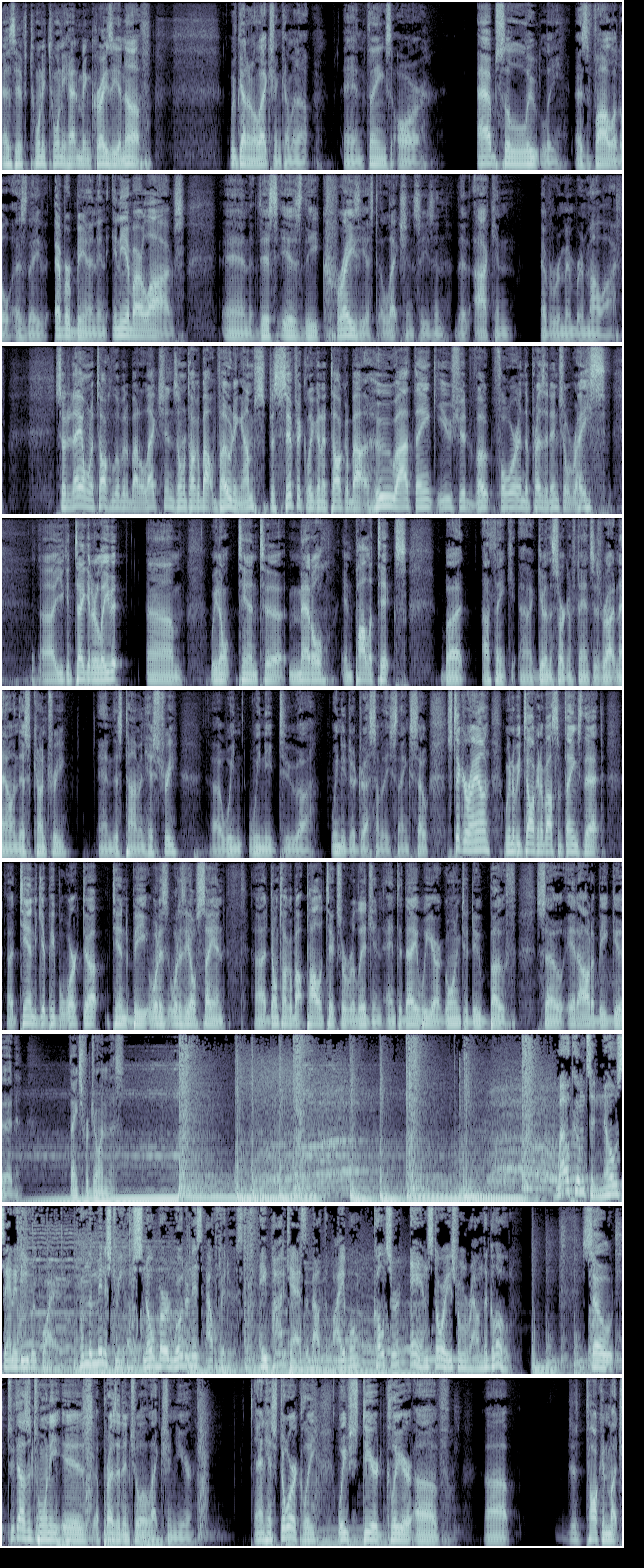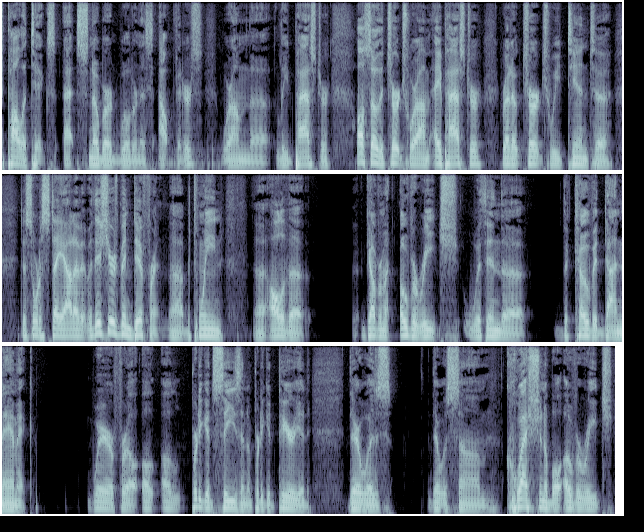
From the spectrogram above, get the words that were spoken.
as if 2020 hadn't been crazy enough, we've got an election coming up, and things are absolutely as volatile as they've ever been in any of our lives. And this is the craziest election season that I can ever remember in my life. So today I want to talk a little bit about elections. I want to talk about voting. I'm specifically going to talk about who I think you should vote for in the presidential race. Uh, you can take it or leave it. Um, we don't tend to meddle in politics, but I think, uh, given the circumstances right now in this country and this time in history, uh, we we need to uh, we need to address some of these things. So stick around. We're going to be talking about some things that uh, tend to get people worked up. Tend to be what is what is the old saying? Uh, don't talk about politics or religion. And today we are going to do both. So it ought to be good. Thanks for joining us. Welcome to No Sanity Required from the Ministry of Snowbird Wilderness Outfitters, a podcast about the Bible, culture, and stories from around the globe. So 2020 is a presidential election year. And historically, we've steered clear of uh, just talking much politics at Snowbird Wilderness Outfitters, where I'm the lead pastor. Also, the church where I'm a pastor, Red Oak Church, we tend to to sort of stay out of it. But this year's been different uh, between uh, all of the government overreach within the the COVID dynamic, where for a, a, a pretty good season, a pretty good period, there was there was some questionable overreach.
